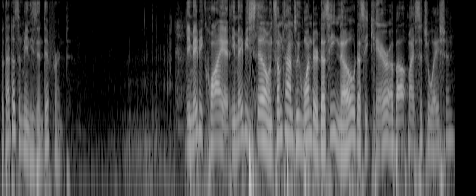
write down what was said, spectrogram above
but that doesn't mean he's indifferent. He may be quiet, he may be still, and sometimes we wonder does he know? Does he care about my situation?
